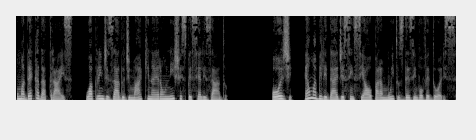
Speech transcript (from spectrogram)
Uma década atrás, o aprendizado de máquina era um nicho especializado. Hoje, é uma habilidade essencial para muitos desenvolvedores.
